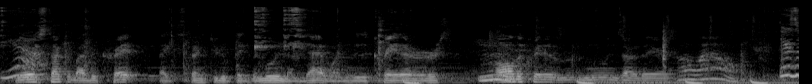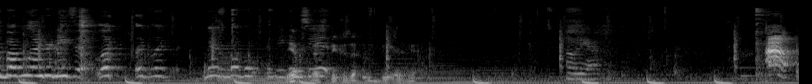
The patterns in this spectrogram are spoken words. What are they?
We Yeah. always talk about the crate, like starting to look like the moon, like that one with the craters. All the craters of the moons are there. Oh wow. There's a bubble underneath it. Look, look, look. There's a bubble. Yep, can that's it. because I put beer in it. Oh yeah. Ah!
